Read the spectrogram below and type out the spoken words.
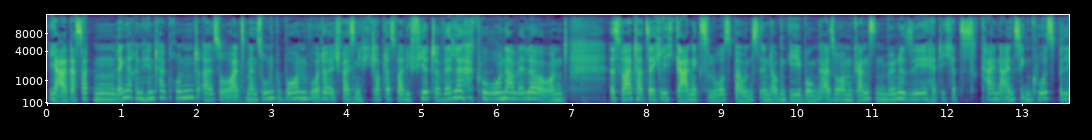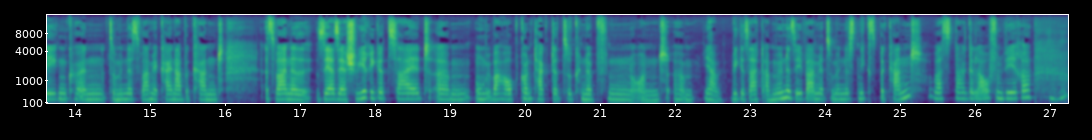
Ja, das hat einen längeren Hintergrund. Also als mein Sohn geboren wurde, ich weiß nicht, ich glaube, das war die vierte Welle, Corona-Welle und es war tatsächlich gar nichts los bei uns in der Umgebung. Also am ganzen Möhnesee hätte ich jetzt keinen einzigen Kurs belegen können. Zumindest war mir keiner bekannt. Es war eine sehr, sehr schwierige Zeit, ähm, um überhaupt Kontakte zu knüpfen. Und ähm, ja, wie gesagt, am Möhnesee war mir zumindest nichts bekannt, was da gelaufen wäre. Mhm.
